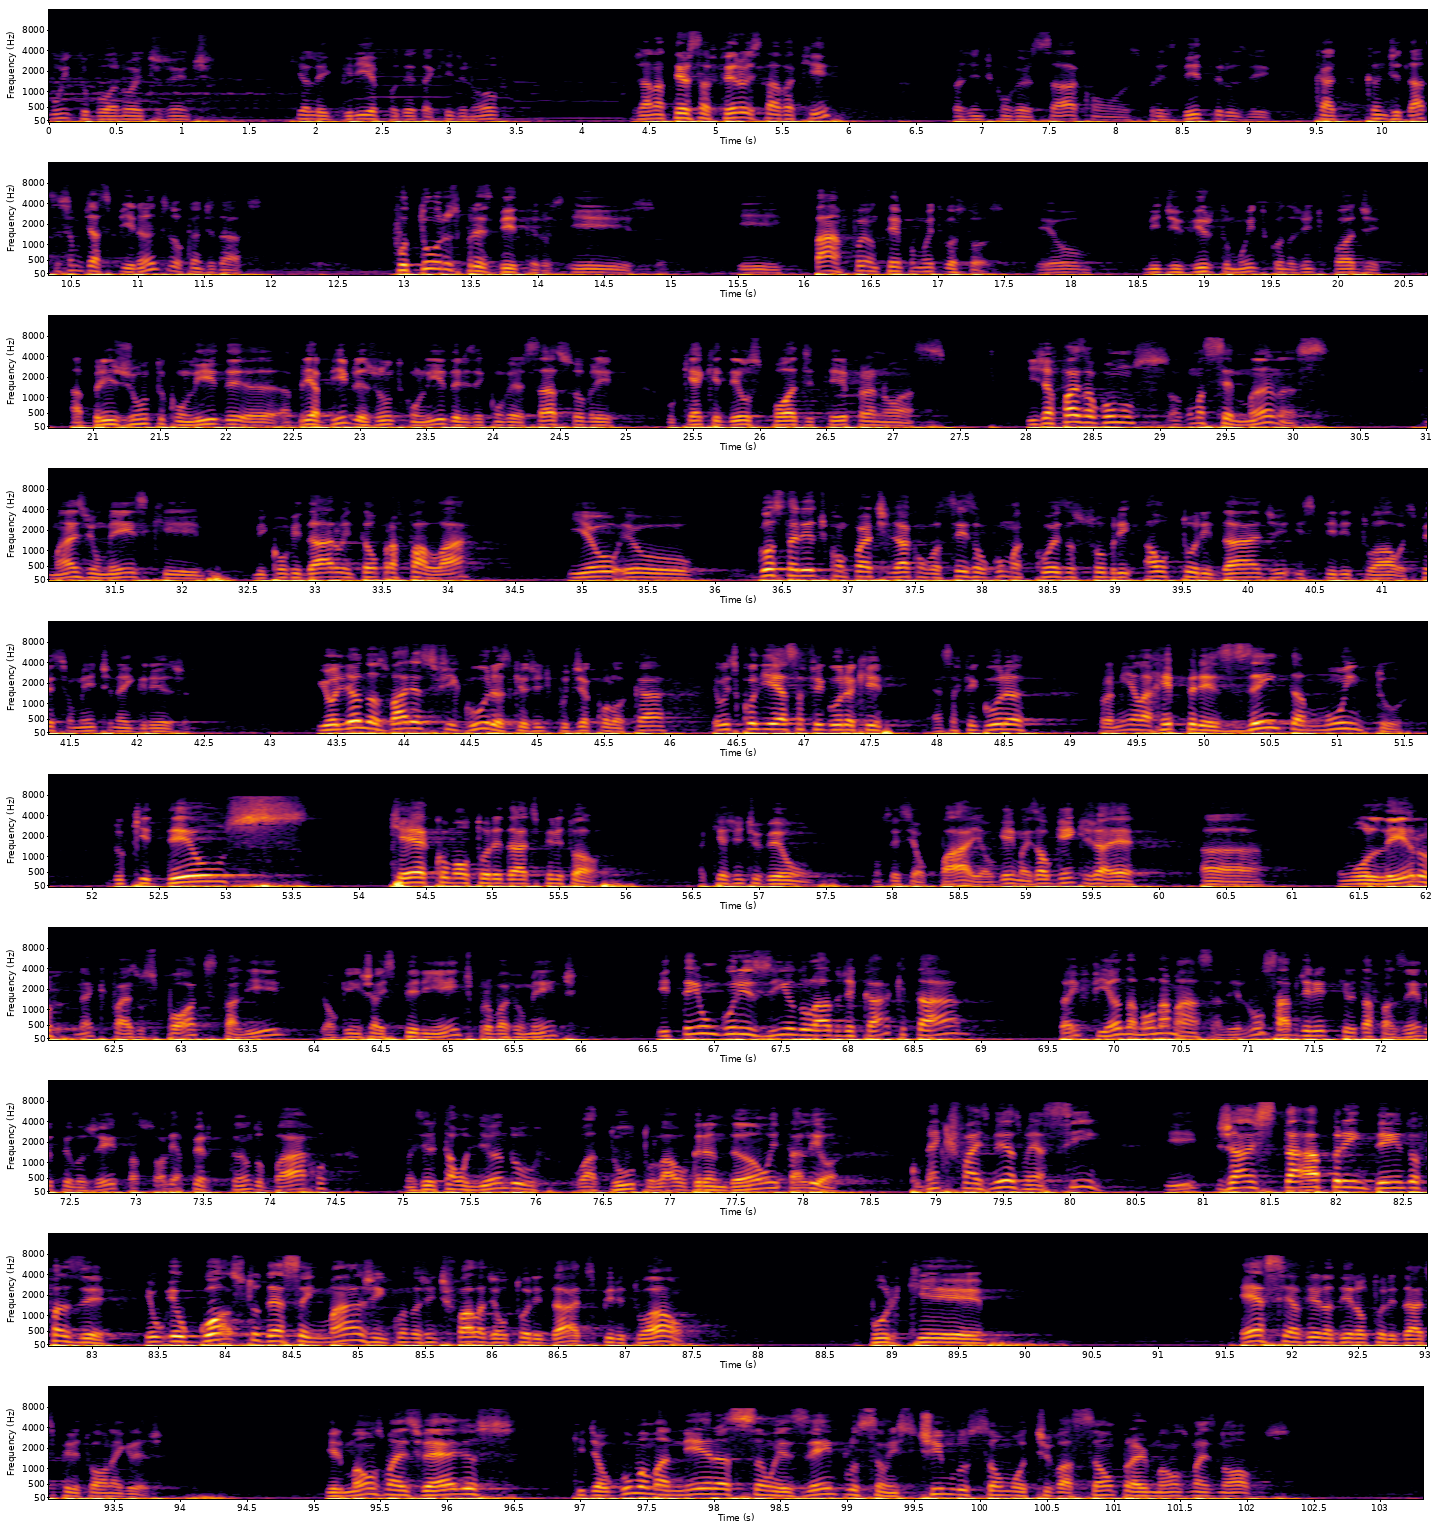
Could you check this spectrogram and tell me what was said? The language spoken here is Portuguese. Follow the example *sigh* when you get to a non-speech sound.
Muito boa noite, gente. Que alegria poder estar aqui de novo. Já na terça-feira eu estava aqui para a gente conversar com os presbíteros e candidatos. Vocês chamam de aspirantes ou candidatos? Futuros presbíteros. Isso. E pá, foi um tempo muito gostoso. Eu me divirto muito quando a gente pode abrir junto com líder, eh, abrir a Bíblia junto com líderes e conversar sobre o que é que Deus pode ter para nós. E já faz alguns, algumas semanas, mais de um mês, que me convidaram então para falar e eu, eu gostaria de compartilhar com vocês alguma coisa sobre autoridade espiritual, especialmente na igreja. E olhando as várias figuras que a gente podia colocar, eu escolhi essa figura aqui. Essa figura, para mim, ela representa muito do que Deus quer como autoridade espiritual. Aqui a gente vê um, não sei se é o pai, alguém, mas alguém que já é uh, um oleiro, né, que faz os potes, está ali, alguém já experiente, provavelmente. E tem um gurizinho do lado de cá que está tá enfiando a mão na massa ali. Ele não sabe direito o que ele está fazendo, pelo jeito, está só ali apertando o barro, mas ele está olhando o adulto lá, o grandão, e está ali, ó. Como é que faz mesmo? É assim? E já está aprendendo a fazer. Eu, eu gosto dessa imagem quando a gente fala de autoridade espiritual, porque essa é a verdadeira autoridade espiritual na igreja. Irmãos mais velhos que de alguma maneira são exemplos, são estímulos, são motivação para irmãos mais novos.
